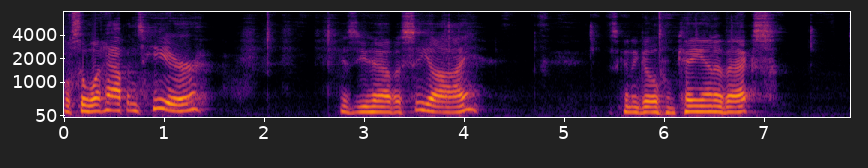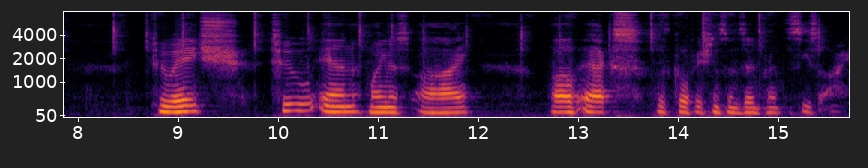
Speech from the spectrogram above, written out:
Well, so what happens here is you have a CI. It's going to go from Kn of x to h 2n minus i of x with coefficients in z parentheses i.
